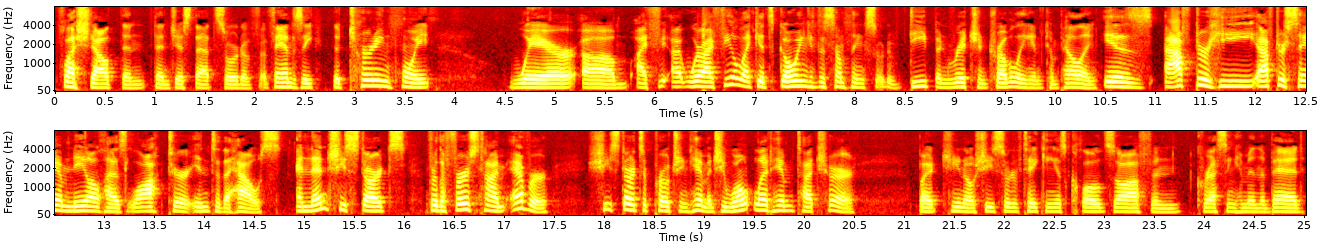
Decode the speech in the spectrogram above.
fleshed out than than just that sort of fantasy. The turning point where um, I f- where I feel like it's going into something sort of deep and rich and troubling and compelling is after he after Sam Neill has locked her into the house and then she starts for the first time ever she starts approaching him and she won't let him touch her but you know she's sort of taking his clothes off and caressing him in the bed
